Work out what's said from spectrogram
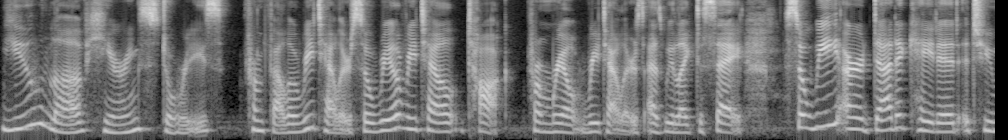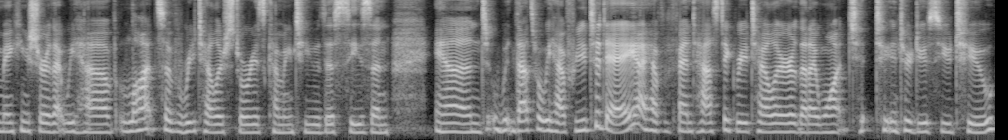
you love hearing stories from fellow retailers. So, real retail talk from real retailers, as we like to say. So, we are dedicated to making sure that we have lots of retailer stories coming to you this season. And that's what we have for you today. I have a fantastic retailer that I want to, to introduce you to,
